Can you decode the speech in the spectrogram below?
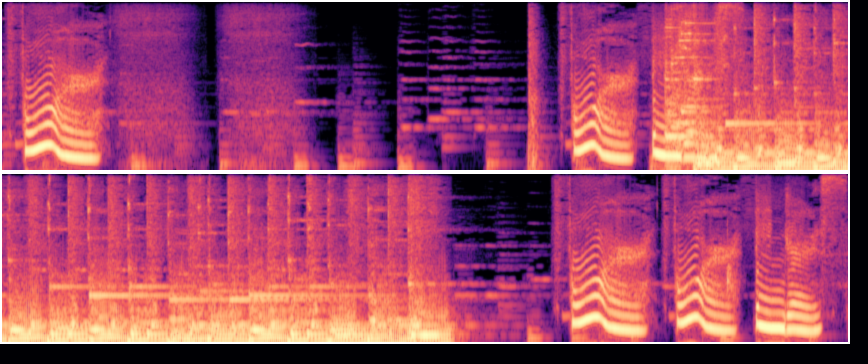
Four. Four fingers. Four, four fingers.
